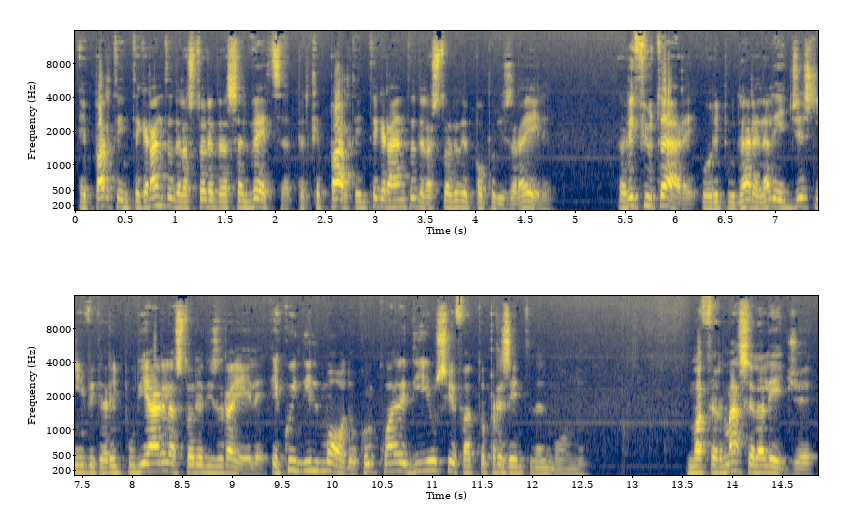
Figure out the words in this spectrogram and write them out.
è parte integrante della storia della salvezza perché parte integrante della storia del popolo di Israele. Rifiutare o ripudiare la legge significa ripudiare la storia di Israele e quindi il modo col quale Dio si è fatto presente nel mondo. Ma fermarsi alla legge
